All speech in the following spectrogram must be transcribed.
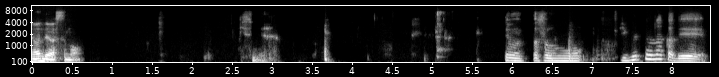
飲んでますもですね。でもやっぱその、自分の中で、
